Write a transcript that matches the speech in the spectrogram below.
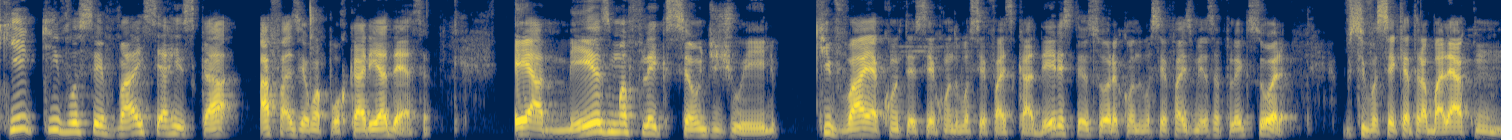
que que você vai se arriscar a fazer uma porcaria dessa? É a mesma flexão de joelho que vai acontecer quando você faz cadeira extensora, quando você faz mesa flexora. Se você quer trabalhar com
